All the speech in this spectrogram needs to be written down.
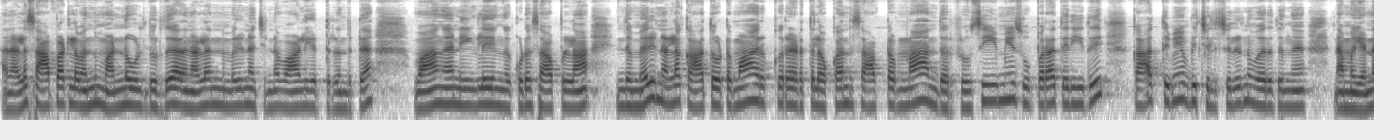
அதனால் சாப்பாட்டில் வந்து மண் உழுந்துருது அதனால் இந்த மாதிரி நான் சின்ன வாளி எடுத்துகிட்டு வந்துட்டேன். வாங்க நீங்களே எங்கள் கூட சாப்பிட்லாம். இந்த மாதிரி நல்லா காத்தோட்டமாக இருக்கிற இடத்துல உட்காந்து சாப்பிட்டோம்னா அந்த ருசியுமே சூப்பராக தெரியுது. காற்றுமே இப்படி சிலு சிலுன்னு வருதுங்க. நம்ம என்ன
